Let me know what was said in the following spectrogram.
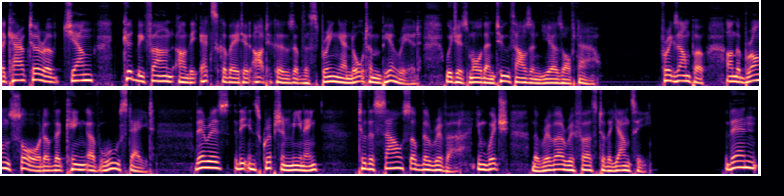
The character of Jiang could be found on the excavated articles of the spring and autumn period, which is more than 2,000 years off now. For example, on the bronze sword of the king of Wu state, there is the inscription meaning, to the south of the river, in which the river refers to the Yangtze. Then,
